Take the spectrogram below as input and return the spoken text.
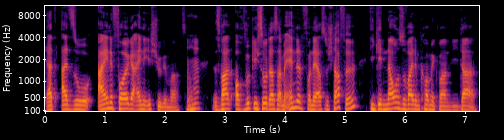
Der hat also eine Folge, eine Issue gemacht. So. mhm. Es war auch wirklich so, dass am Ende von der ersten Staffel die genauso weit im Comic waren wie da.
